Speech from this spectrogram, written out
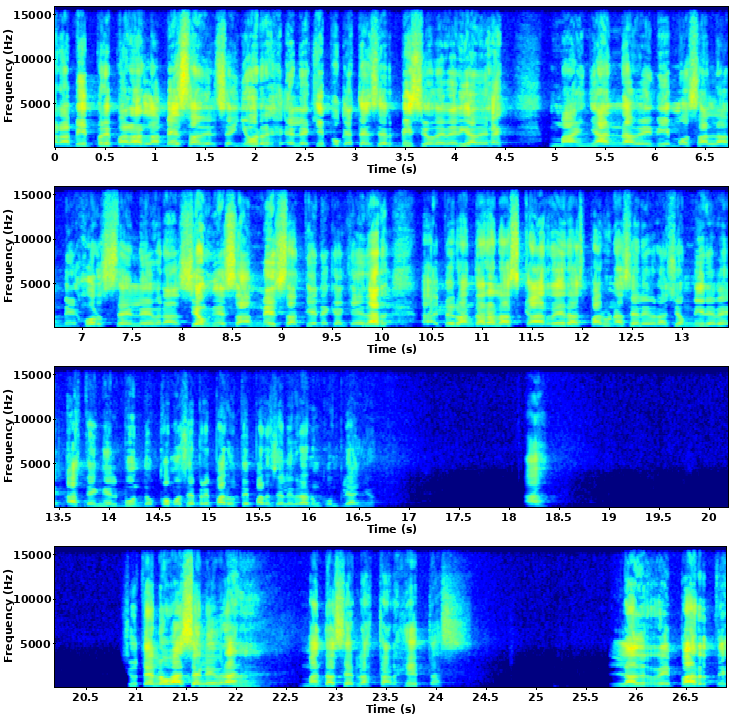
Para mí preparar la mesa del Señor, el equipo que está en servicio debería de... Mañana venimos a la mejor celebración. Esa mesa tiene que quedar, pero andar a las carreras para una celebración. Mire, ve, hasta en el mundo, ¿cómo se prepara usted para celebrar un cumpleaños? ¿Ah? Si usted lo va a celebrar, manda a hacer las tarjetas, las reparte,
